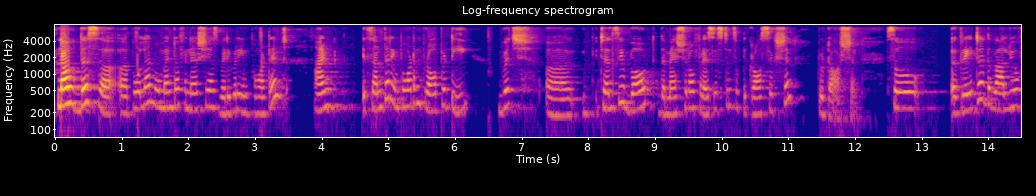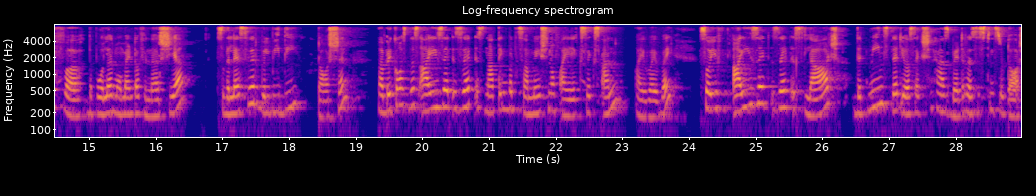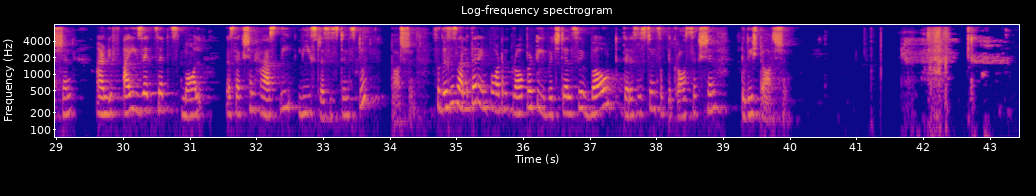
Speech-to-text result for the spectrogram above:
Now this uh, uh, polar moment of inertia is very very important and it's another important property which uh, tells you about the measure of resistance of the cross section to torsion. So greater the value of uh, the polar moment of inertia, so the lesser will be the torsion uh, because this Izz is nothing but summation of Ixx and Iyy. So if Izz is large, that means that your section has better resistance to torsion and if Izz is small, the section has the least resistance to torsion. So this is another important property which tells you about the resistance of the cross section to the torsion.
